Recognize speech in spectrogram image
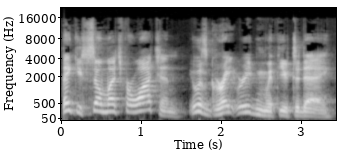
Thank you so much for watching. It was great reading with you today.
